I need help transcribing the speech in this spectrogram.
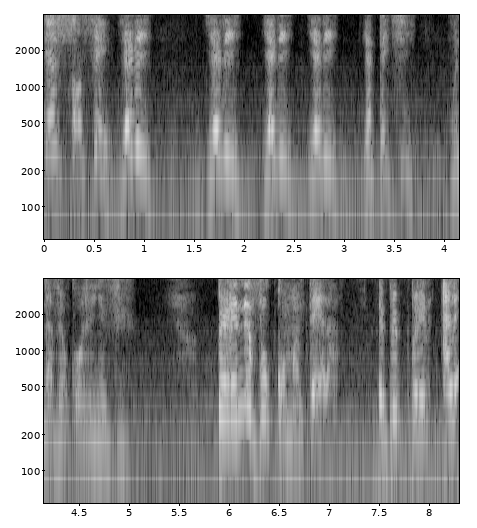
est un sorcier. Il dit, il dit, il dit, il dit, les petits, vous n'avez encore rien vu prenez vos commentaires là. Et puis prenez, allez,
